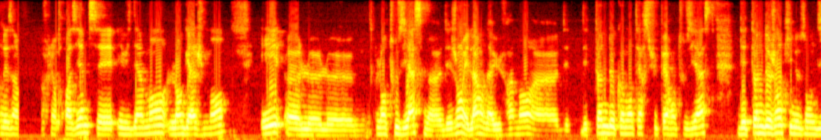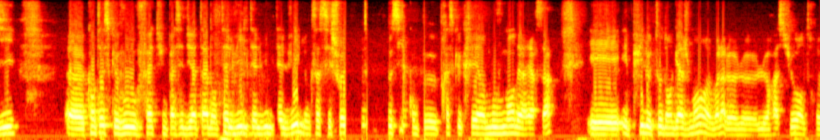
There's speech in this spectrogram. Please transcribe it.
des influenceurs, troisième, c'est évidemment l'engagement et euh, l'enthousiasme des gens. Et là, on a eu vraiment euh, des, tonnes de commentaires super enthousiastes, des tonnes de gens qui nous ont dit euh, quand est-ce que vous faites une passeggiata dans telle ville, telle ville, telle ville? Donc ça, c'est chouette aussi qu'on peut presque créer un mouvement derrière ça. Et, et puis le taux d'engagement, voilà, le, le, ratio entre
